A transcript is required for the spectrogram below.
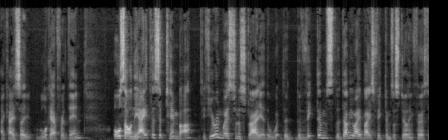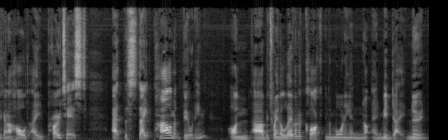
Okay, so look out for it then. Also, on the 8th of September, if you're in Western Australia, the, the, the victims, the WA based victims of Sterling First are going to hold a protest at the State Parliament building on uh, between 11 o'clock in the morning and, and midday, noon.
